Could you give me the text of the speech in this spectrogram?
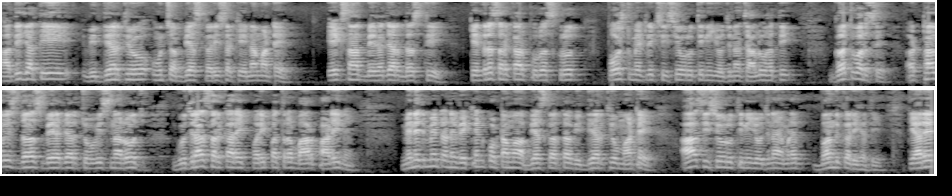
આદિજાતિ વિદ્યાર્થીઓ ઉચ્ચ અભ્યાસ કરી શકે એના માટે એક સાત બે હજાર દસથી કેન્દ્ર સરકાર પુરસ્કૃત પોસ્ટ મેટ્રિક શિષ્યવૃત્તિની યોજના ચાલુ હતી. ગત વર્ષે અઠ્ઠાવીસ દસ બે હજાર ચોવીસના રોજ ગુજરાત સરકારે એક પરિપત્ર બહાર પાડીને મેનેજમેન્ટ અને વેકેન્ટ કોટામાં અભ્યાસ કરતા વિદ્યાર્થીઓ માટે આ શિષ્યવૃત્તિની યોજના એમણે બંધ કરી હતી. ત્યારે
